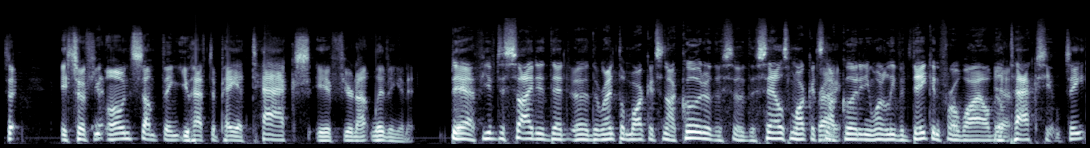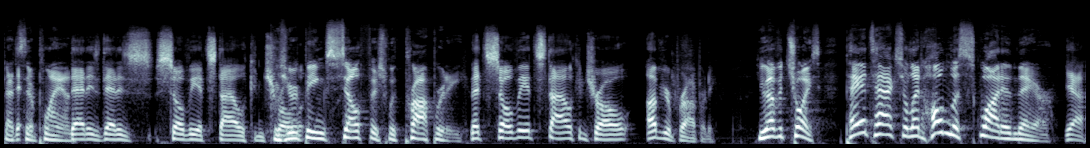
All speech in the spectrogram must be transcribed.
so, so if you own something, you have to pay a tax if you're not living in it. Yeah, if you've decided that uh, the rental market's not good or the, uh, the sales market's Right. not good and you want to leave it vacant for a while, they'll Yeah. tax you. See, That's th- their plan. That is that is Soviet style control. Because you're being selfish with property. That's Soviet style control of your property. You have a choice pay a tax or let homeless squat in there. Yeah,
